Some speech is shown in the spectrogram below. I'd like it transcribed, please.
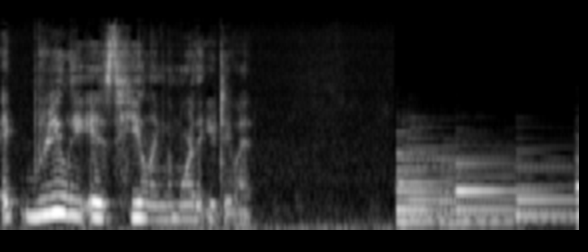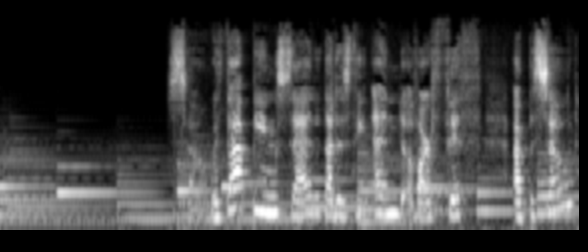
It really is healing the more that you do it. So, with that being said, that is the end of our fifth episode.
